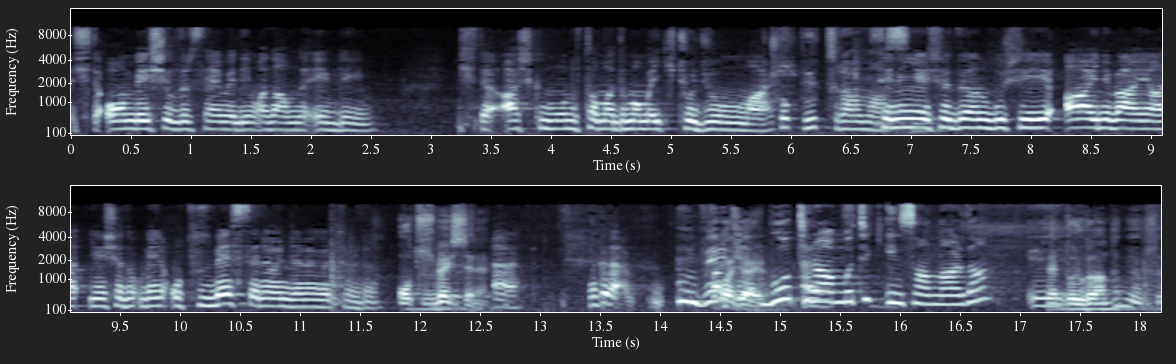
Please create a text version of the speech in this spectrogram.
İşte 15 yıldır sevmediğim adamla evliyim. İşte aşkımı unutamadım ama iki çocuğum var. çok büyük travma Senin aslında. yaşadığın bu şeyi aynı ben ya- yaşadım. Beni 35 sene önceme götürdün. 35 sene. Evet. Ne kadar Ve Acayip. bu travmatik insanlardan e, Sen duygulandın mı yoksa?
